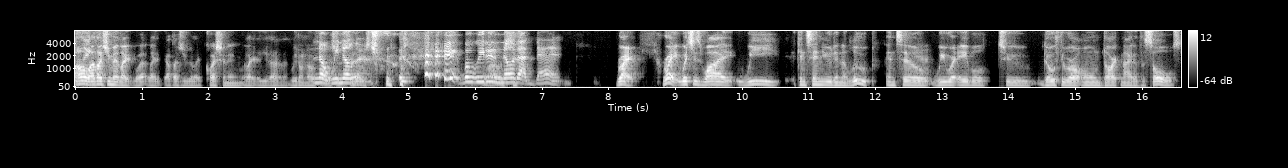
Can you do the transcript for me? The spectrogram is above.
oh like, i thought you meant like what like i thought you were like questioning like uh, we don't know no we know that. but we didn't oh, know that then. Right. Right which is why we continued in a loop until yeah. we were able to go through our own dark night of the souls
